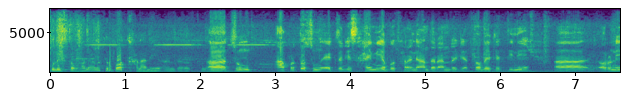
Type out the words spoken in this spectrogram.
पुलिस तो भने আমাকে बहुत থানানি আন্দার Ah, chung aproto chung exactly saimi abo thanani andar andar dia tobe ke tini ah, oroni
